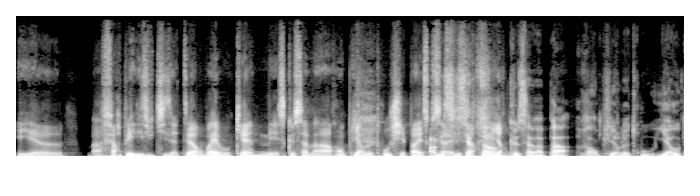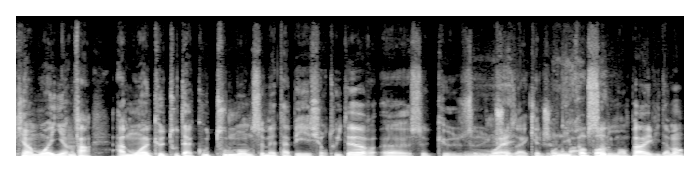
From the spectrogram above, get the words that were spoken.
Et bah, faire payer les utilisateurs, ouais, ok, mais est-ce que ça va remplir le trou? Je sais pas. Est-ce que ah, ça c'est certain que ça va pas remplir le trou. Il y a aucun moyen, enfin, à moins que tout à coup tout le monde se mette à payer sur Twitter, ce que c'est une chose à laquelle je ne crois absolument pas. évidemment.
